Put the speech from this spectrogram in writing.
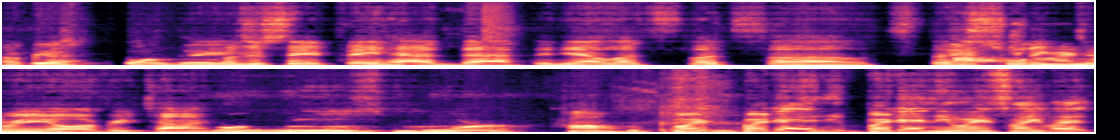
okay. Baseball I was just say if they had that, then yeah, let's let's uh let's let's swing trying 3 make every time. baseball rules more complicated. But but but anyways, like like,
